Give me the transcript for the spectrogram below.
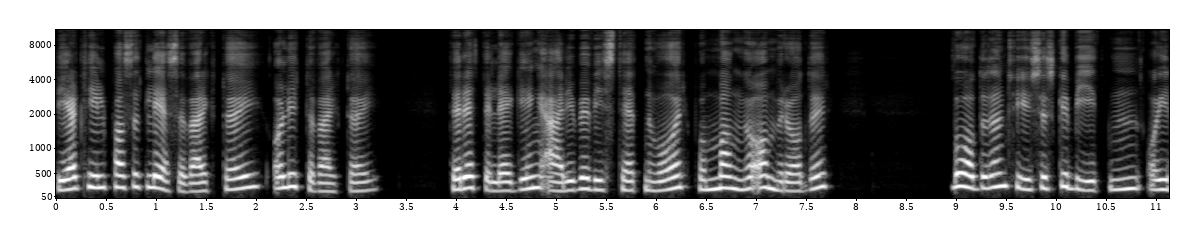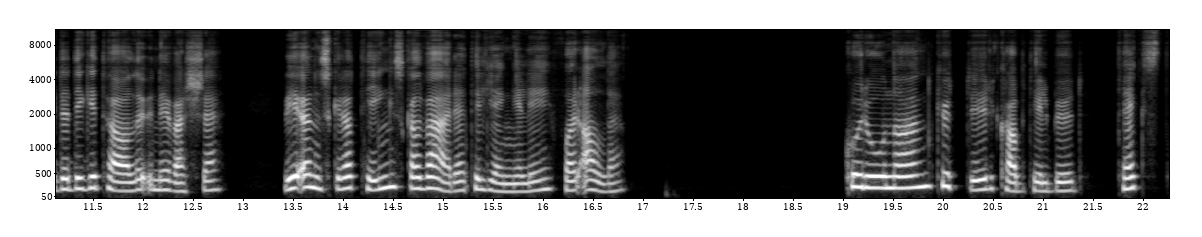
De er tilpasset leseverktøy og lytteverktøy. Tilrettelegging er i bevisstheten vår på mange områder, både den fysiske biten og i det digitale universet. Vi ønsker at ting skal være tilgjengelig for alle. Koronaen kutter KAB-tilbud. Tekst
